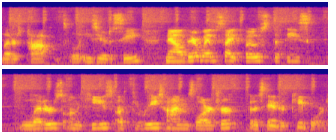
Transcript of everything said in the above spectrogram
letters pop, it's a little easier to see. Now their website boasts that these letters on the keys are three times larger than a standard keyboard.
